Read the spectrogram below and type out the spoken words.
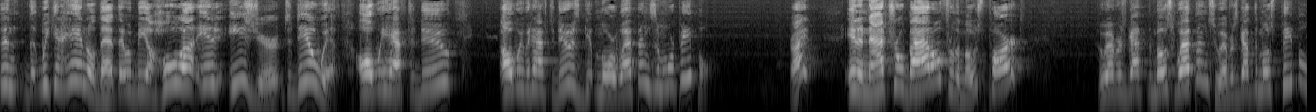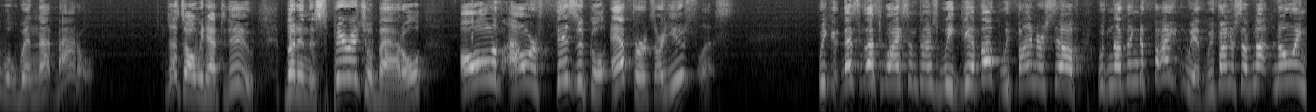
then we can handle that. That would be a whole lot easier to deal with. All we have to do, all we would have to do is get more weapons and more people. Right? In a natural battle, for the most part, whoever's got the most weapons, whoever's got the most people will win that battle. That's all we'd have to do. But in the spiritual battle, all of our physical efforts are useless. We, that's, that's why sometimes we give up. We find ourselves with nothing to fight with. We find ourselves not knowing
